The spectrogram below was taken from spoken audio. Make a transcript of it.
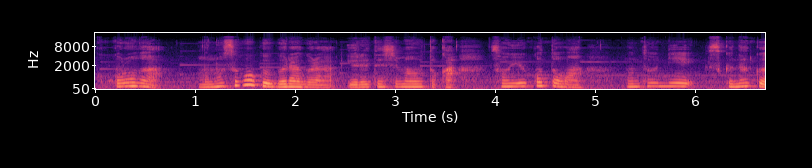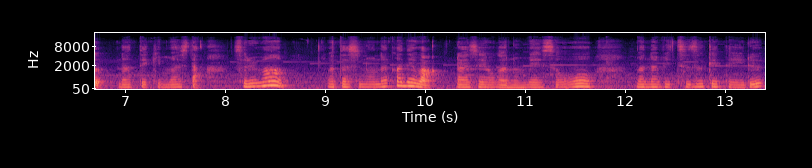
心がものすごくぐらぐら揺れてしまうとかそういうことは本当に少なくなってきました。それは私の中ではラジオガの瞑想を学び続けている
